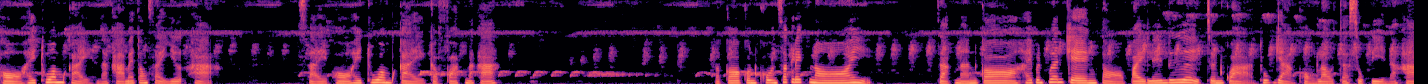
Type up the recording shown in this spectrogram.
พอให้ท่วมไก่นะคะ ไม่ต้องใส่เยอะค่ะ ใส่พอให้ท่วมไก่กับฟักนะคะ แล้วก็คนๆสักเล็กน้อย จากนั้นก็ให้เพื่อนๆแกงต่อไปเรื่อยๆ จนกว่าทุกอย่างของเราจะสุกดีนะคะ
